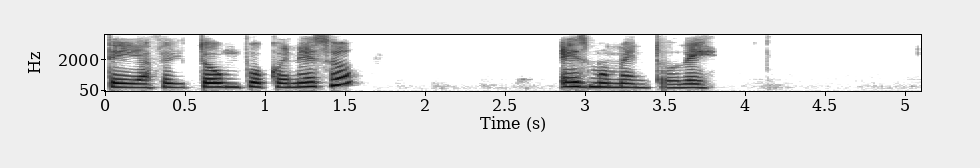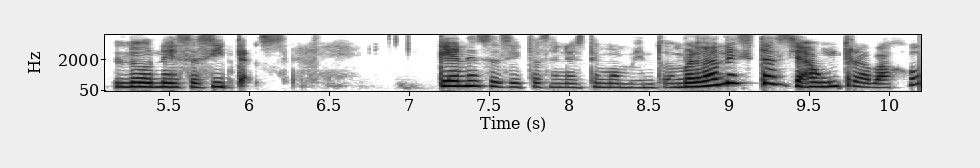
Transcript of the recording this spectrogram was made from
te afectó un poco en eso, es momento de, lo necesitas. ¿Qué necesitas en este momento? ¿En verdad necesitas ya un trabajo?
